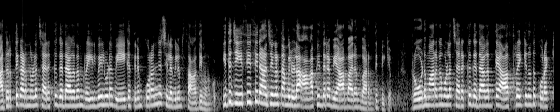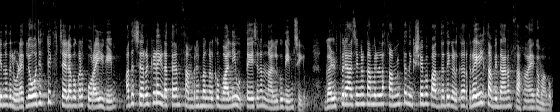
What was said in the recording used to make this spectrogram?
അതിർത്തി കടന്നുള്ള ചരക്ക് ഗതാഗതം റെയിൽവേയിലൂടെ വേഗത്തിലും കുറഞ്ഞ ചിലവിലും സാധ്യമാകും. ഇത് ജി രാജ്യങ്ങൾ തമ്മിലുള്ള ആഭ്യന്തര വ്യാപാരം വർദ്ധിപ്പിക്കും. റോഡ് മാർഗമുള്ള ചരക്ക് ഗതാഗതത്തെ ആശ്രയിക്കുന്നത് കുറയ്ക്കുന്നതിലൂടെ ലോജിസ്റ്റിക്സ് ചെലവുകൾ കുറയുകയും അത് ചെറുകിട ഇടത്തരം സംരംഭങ്ങൾക്ക് വലിയ ഉത്തേജനം നൽകുകയും ചെയ്യും. ഗൾഫ് രാജ്യങ്ങൾ തമ്മിലുള്ള സംയുക്ത നിക്ഷേപ പദ്ധതികൾക്ക് റെയിൽ സംവിധാനം സഹായകമാകും.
